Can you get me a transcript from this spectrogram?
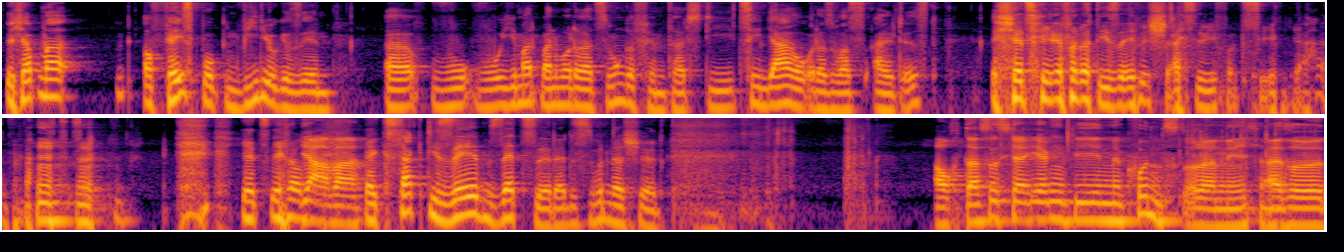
Ich habe mal auf Facebook ein Video gesehen äh, wo, wo jemand meine Moderation gefilmt hat, die zehn Jahre oder sowas alt ist. Ich erzähle immer noch dieselbe Scheiße wie vor zehn Jahren. ich erzähle noch ja, exakt dieselben Sätze. Das ist wunderschön. Auch das ist ja irgendwie eine Kunst, oder nicht? Also,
